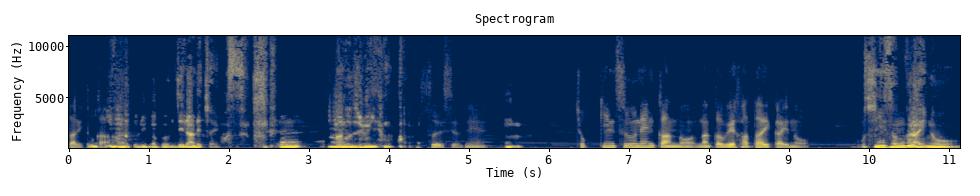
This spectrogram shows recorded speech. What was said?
たりとか。今だとリバプール出られちゃいます。うん。今の順位でも。そうですよね。うん。直近数年間のなんかウェハ大会の、5シーズンぐらいの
